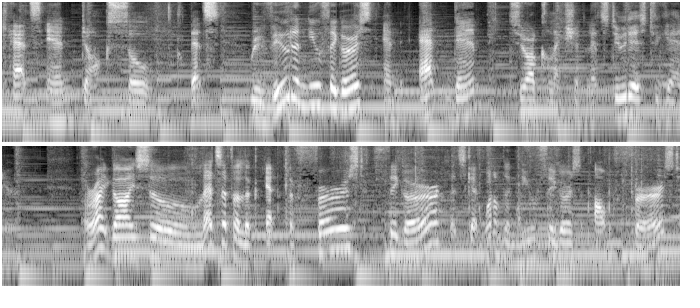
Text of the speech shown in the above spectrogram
cats and dogs. So let's review the new figures and add them to our collection. Let's do this together. Alright guys, so let's have a look at the first figure. Let's get one of the new figures out first.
